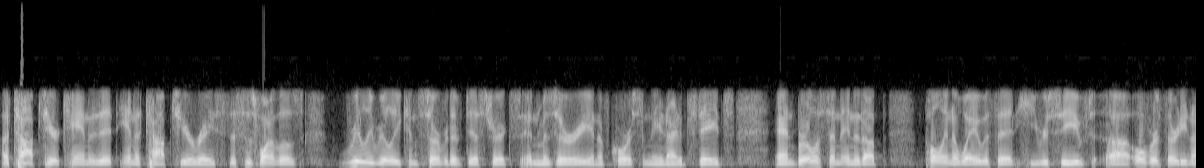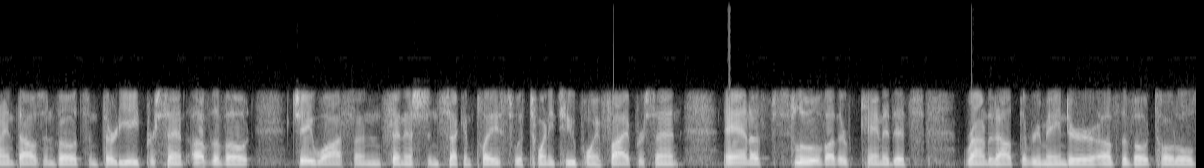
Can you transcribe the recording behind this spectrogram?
a top tier candidate in a top tier race. This is one of those really, really conservative districts in Missouri and, of course, in the United States. And Burlison ended up pulling away with it. He received uh, over 39,000 votes and 38% of the vote. Jay Wasson finished in second place with 22.5%, and a slew of other candidates rounded out the remainder of the vote totals.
